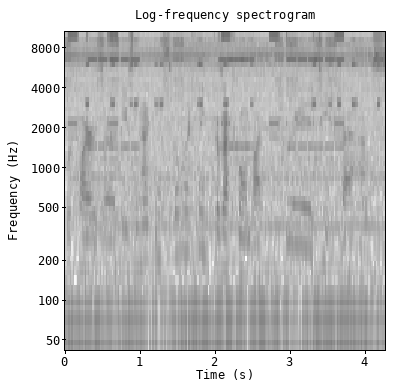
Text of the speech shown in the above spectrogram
requires a decent hacking skill, I think, because that's going by pretty fast.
